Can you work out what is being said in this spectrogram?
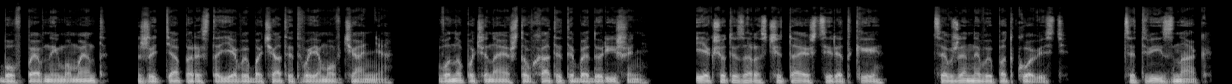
Бо в певний момент життя перестає вибачати твоє мовчання, воно починає штовхати тебе до рішень, І якщо ти зараз читаєш ці рядки, це вже не випадковість, це твій знак.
